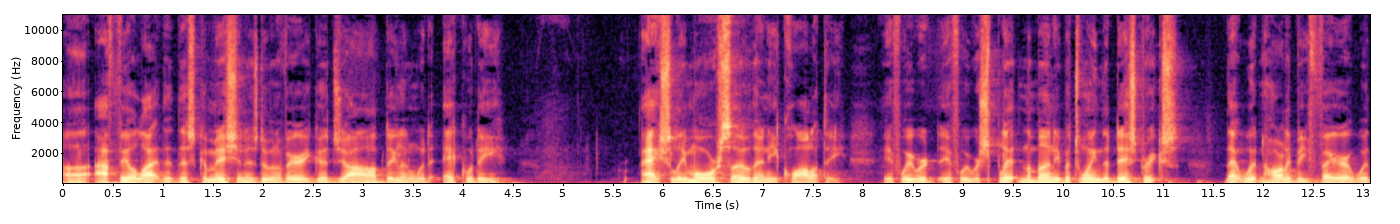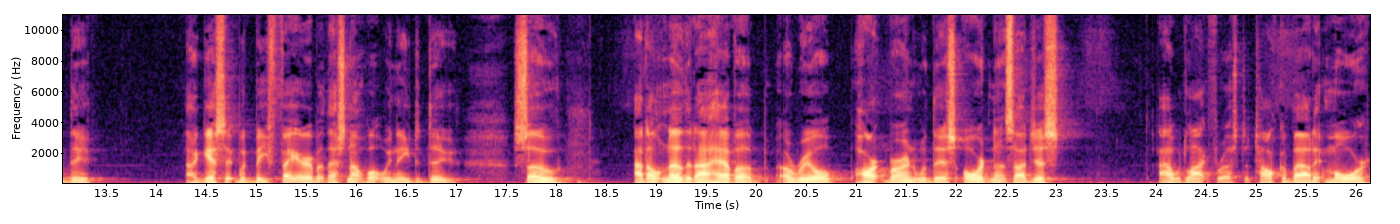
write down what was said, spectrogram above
Uh, I feel like that this commission is doing a very good job dealing with equity, actually more so than equality. If we were, if we were splitting the money between the districts, that wouldn't hardly be fair with the, I guess it would be fair, but that's not what we need to do. So I don't know that I have a, a real heartburn with this ordinance. I just, I would like for us to talk about it more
